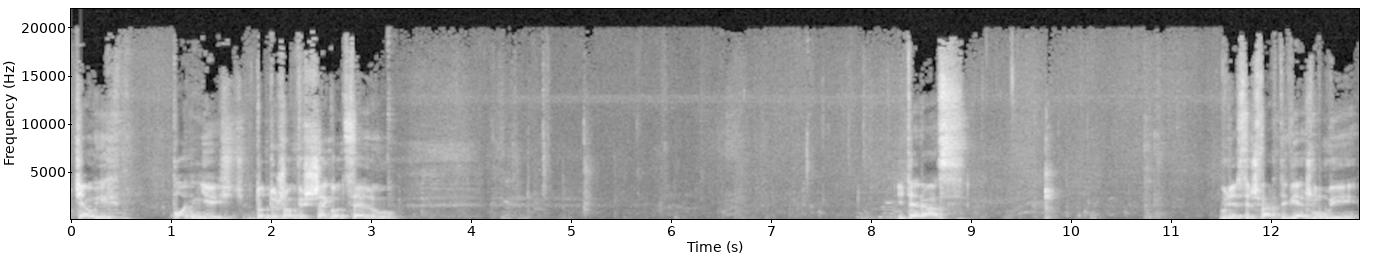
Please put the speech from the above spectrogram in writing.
Chciał ich podnieść do dużo wyższego celu. I teraz 24 wiersz mówi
